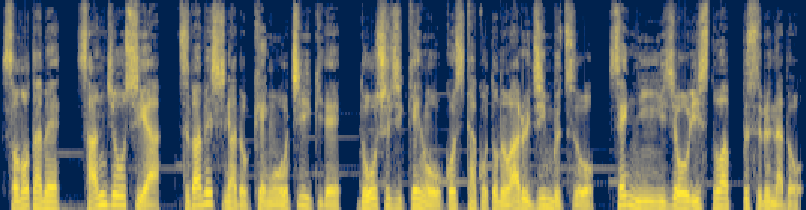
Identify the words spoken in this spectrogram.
そのため、三条市や燕市など県を地域で同種事件を起こしたことのある人物を1000人以上リストアップするなど、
